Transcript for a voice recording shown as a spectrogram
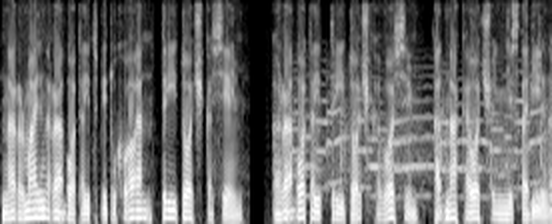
Нормально работает Петухуан 3.7. Работает 3.8, однако очень нестабильно.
